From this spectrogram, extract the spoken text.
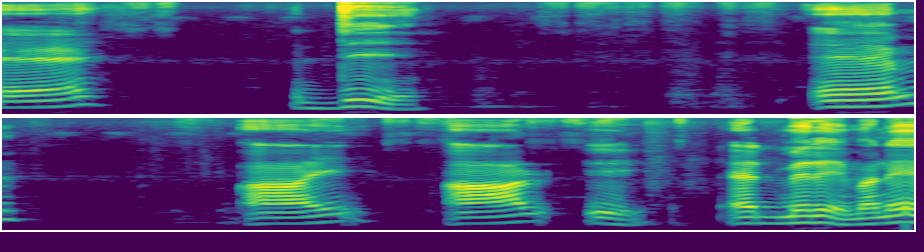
A D M I R A admire মানে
